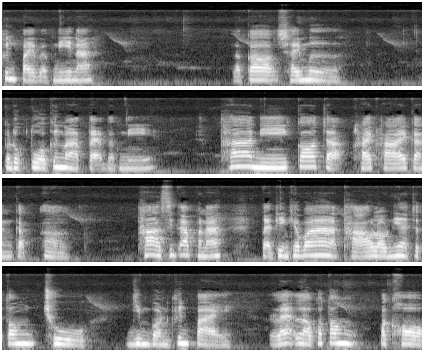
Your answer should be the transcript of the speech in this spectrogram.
ขึ้นไปแบบนี้นะ แล้วก็ใช้มือกระดกตัวขึ้นมาแตะแบบนี้ ท่านี้ก็จะคล้ายๆกันกับท่าซิทอัพนะ แต่เพียงแค่ว่าเท้าเราเนี่ยจะต้องชูยิมบอลขึ้นไป และเราก็ต้องประคอง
